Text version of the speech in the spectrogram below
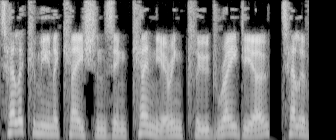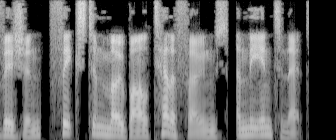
Telecommunications in Kenya include radio, television, fixed and mobile telephones, and the Internet.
